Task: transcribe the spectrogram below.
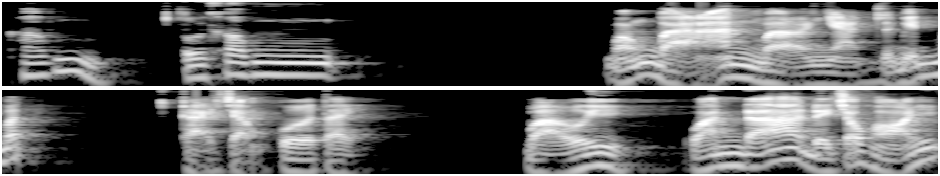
Không Tôi không. Bóng bà ăn mở nhạt rồi biến mất. Cải trọng quơ tay Bà ơi Quán đã để cháu hỏi.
